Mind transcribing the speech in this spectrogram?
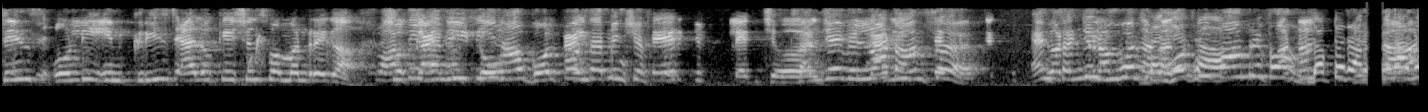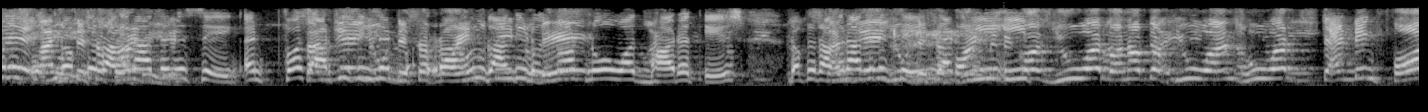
since shifted. only increased allocations for Manrega. so Swati, have kindly don't how goalposts have been shifted? lectures. Sanjay will not answer. And Sanjay, you were interrupting Sanjay about the farm reform. Dr. Ranganathan is, Sanjay, Dr. disappoint is saying, and first Sanjay, you said Rahul Gandhi does not know what Bharat is. Dr. Ranganathan is you saying that he because you were one of the few ones who were standing for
